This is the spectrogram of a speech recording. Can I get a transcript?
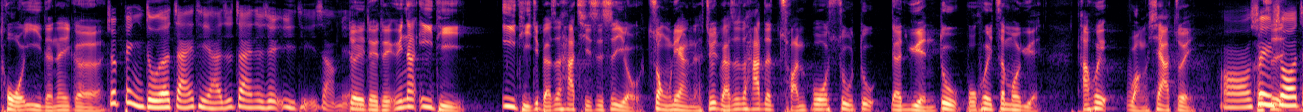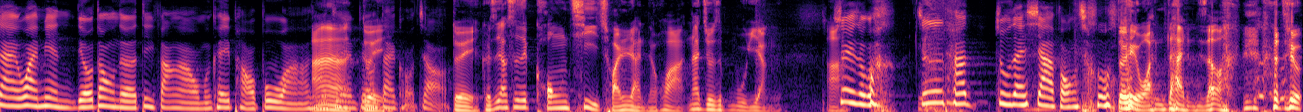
唾液的那个就病毒的载体还是在那些液体上面。，对对对，因为那液体液体就表示它其实是有重量的，就表示它的传播速度的远度不会这么远，它会往下坠。哦，所以说在外面流动的地方啊，我们可以跑步啊，什么啊不用戴口罩。对，可是要是空气传染的话，那就是不一样了啊。所以如果就是他住在下风处，对，完蛋，你知道吗？就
